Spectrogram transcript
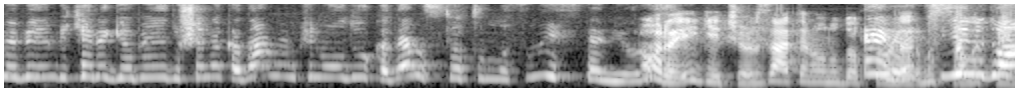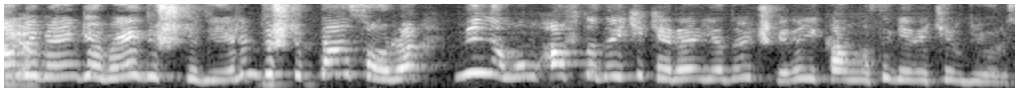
bebeğin bir kere göbeğe düşene kadar mümkün olduğu kadar ıslatılmasını istemiyoruz. Orayı geçiyoruz. Zaten onu Evet, doktorlarımız yeni salık doğan veriyor. bebeğin göbeğe düştü diyelim. Düştükten sonra minimum haftada iki kere ya da üç kere yıkanması gerekir diyoruz.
